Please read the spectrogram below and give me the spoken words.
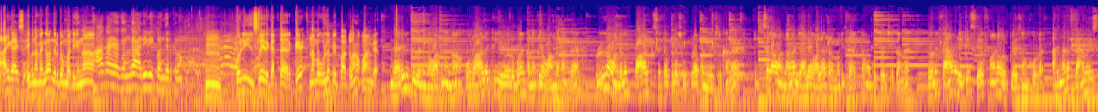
ஹாய் காய்ஸ் இப்போ நம்ம எங்கே வந்திருக்கோம் பார்த்தீங்கன்னா ஆகாய கங்கா அருவிக்கு வந்திருக்கிறோம். ம், கொல்லி ஹில்ஸில் இது கரெக்டாக இருக்குது நம்ம உள்ளே போய் பார்க்கலாம் வாங்க. இந்த அருவிக்குள்ள நீங்க வரணும்னா ஒரு ஆளுக்கு இருபது ரூபாய் கணக்குல வாங்குறாங்க. உள்ள வந்தாலும் பார்க் செட்டப்ல சூப்பரா பண்ணி வச்சிருக்காங்க. கிட்ஸ் எல்லாம் வந்தாங்கன்னா ஜாலியா விளையாடுற மாதிரி கரெக்டாகவும் கொடுத்து வச்சிருக்காங்க. இது வந்து ஃபேமிலிக்கு சேஃபான ஒரு பிளேஸும் கூட. அதனால ஃபேமிலிஸ்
